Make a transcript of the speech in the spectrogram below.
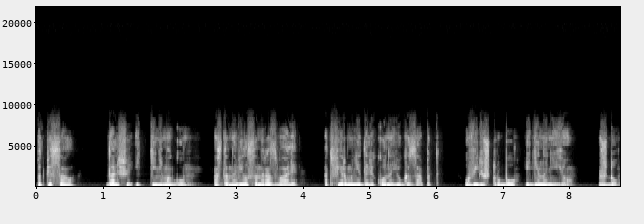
подписал. Дальше идти не могу. Остановился на развале. От фермы недалеко на юго-запад. Увидишь трубу, иди на нее. Жду.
